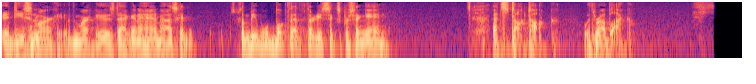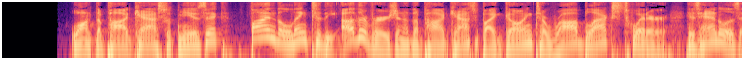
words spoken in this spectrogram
a decent market, if the market goes heck in a handbasket, some people book that 36% gain. That's Stock Talk with Rob Black. Want the podcast with music? Find the link to the other version of the podcast by going to Rob Black's Twitter. His handle is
